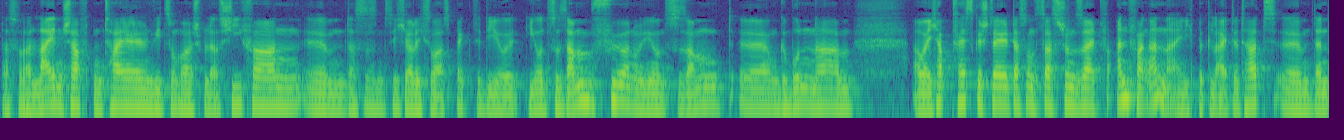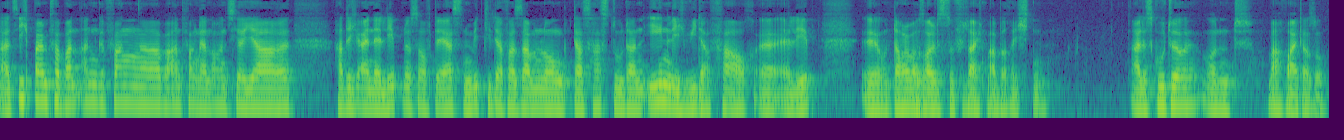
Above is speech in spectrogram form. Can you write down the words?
dass wir Leidenschaften teilen, wie zum Beispiel das Skifahren. Das sind sicherlich so Aspekte, die, die uns zusammenführen und die uns zusammengebunden haben. Aber ich habe festgestellt, dass uns das schon seit Anfang an eigentlich begleitet hat. denn als ich beim Verband angefangen habe, Anfang der 90er Jahre, hatte ich ein Erlebnis auf der ersten Mitgliederversammlung. Das hast du dann ähnlich wie der auch äh, erlebt. Äh, und darüber solltest du vielleicht mal berichten. Alles Gute und mach weiter so.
